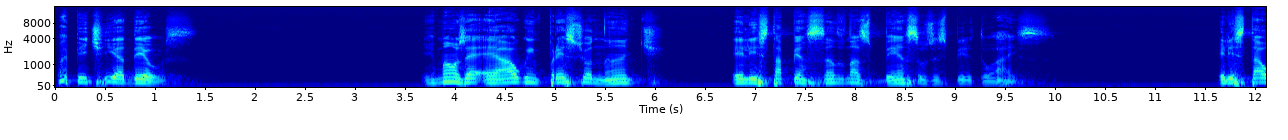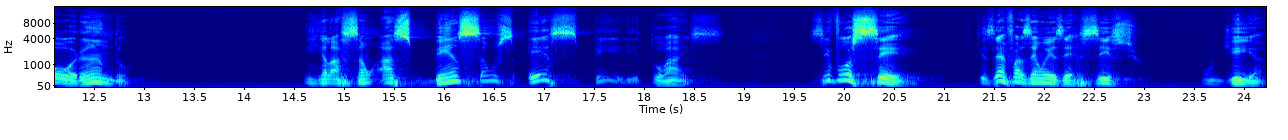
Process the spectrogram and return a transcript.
Vai pedir a Deus? Irmãos, é, é algo impressionante. Ele está pensando nas bênçãos espirituais. Ele está orando em relação às bênçãos espirituais. Se você quiser fazer um exercício um dia,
